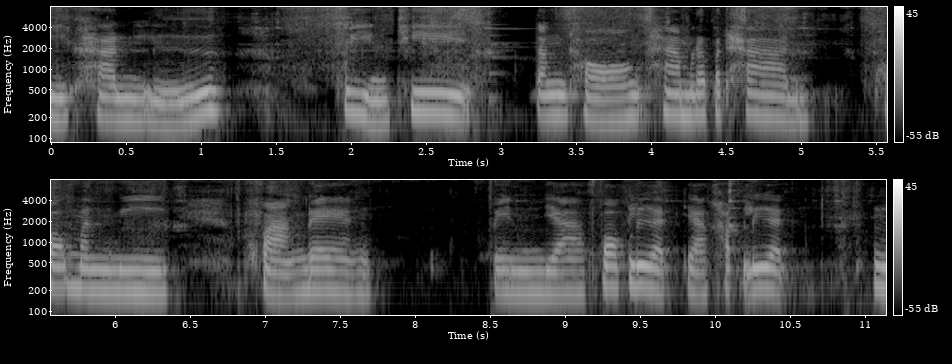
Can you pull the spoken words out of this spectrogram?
มีครรภ์หรือผู้หญิงที่ตั้งท้องห้ามรับประทาน เพราะมันมีฝางแดง เป็นยาฟอกเลือด ยาขับเลือด อื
